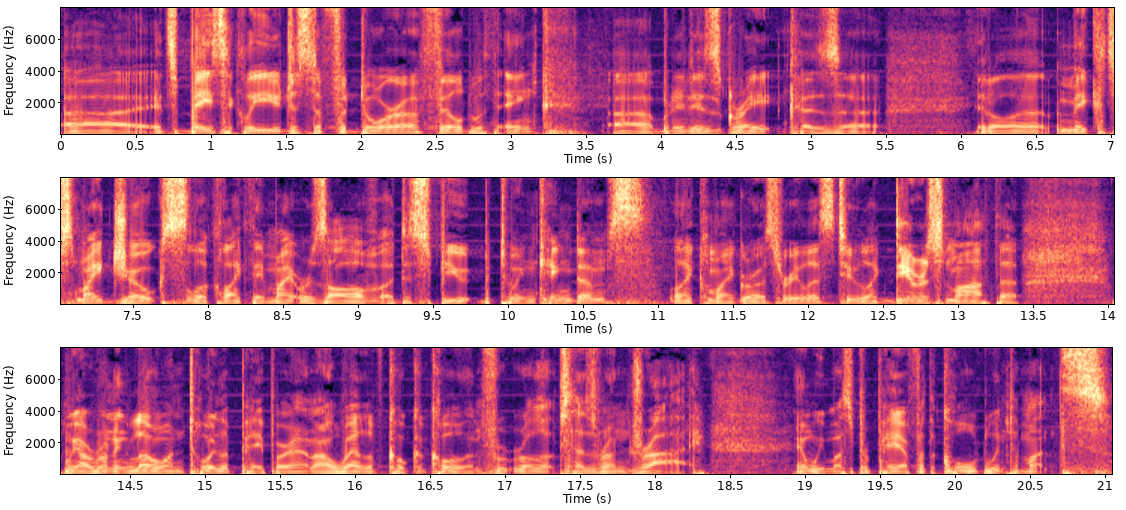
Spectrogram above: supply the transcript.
Uh, it's basically just a fedora filled with ink, uh, but it is great because uh, it'll uh, make my jokes look like they might resolve a dispute between kingdoms, like my grocery list too. Like, dearest Martha, we are running low on toilet paper, and our well of Coca-Cola and fruit roll-ups has run dry, and we must prepare for the cold winter months.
